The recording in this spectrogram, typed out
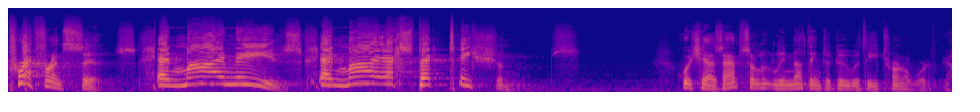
preferences and my needs and my expectations, which has absolutely nothing to do with the eternal Word of God.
